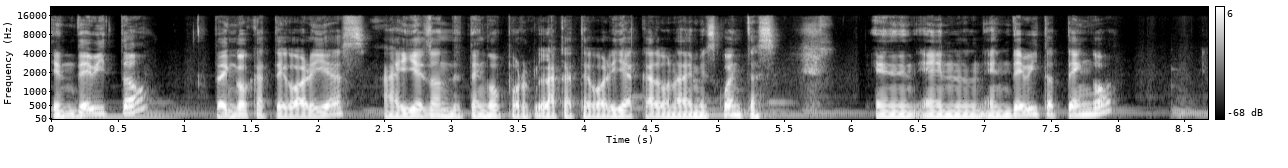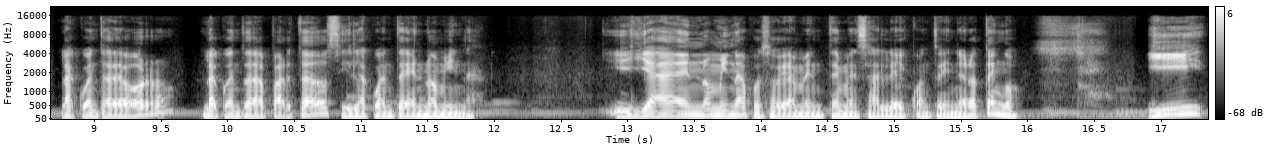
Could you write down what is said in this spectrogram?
En débito tengo categorías, ahí es donde tengo por la categoría cada una de mis cuentas. En, en débito tengo la cuenta de ahorro, la cuenta de apartados y la cuenta de nómina. Y ya en nómina, pues obviamente me sale cuánto dinero tengo. Y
